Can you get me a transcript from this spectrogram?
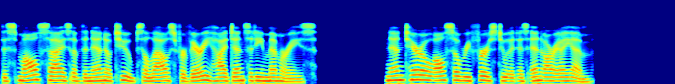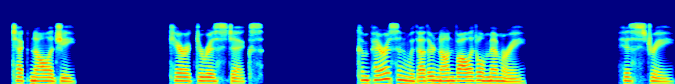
the small size of the nanotubes allows for very high-density memories. Nantero also refers to it as NRAM. Technology Characteristics Comparison with other non-volatile memory History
